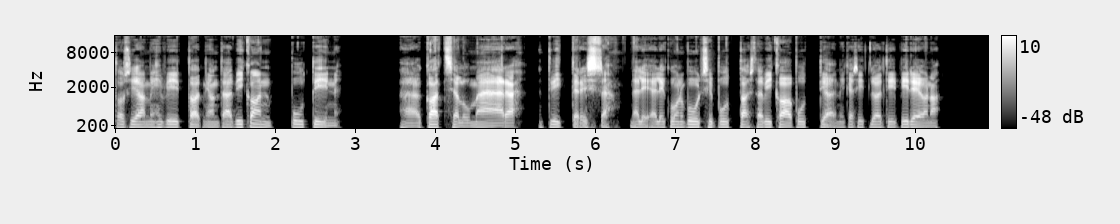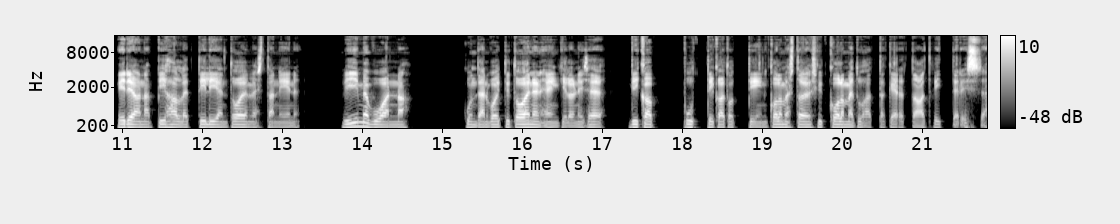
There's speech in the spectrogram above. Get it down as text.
tosiaan, mihin viittaat, niin on tämä Vikan Putin ää, katselumäärä Twitterissä. Eli, eli kun Woodsi puttaa sitä vikaa puttia, mikä sitten lyötiin videona, videona pihalle tilien toimesta, niin viime vuonna, kun tämän voitti toinen henkilö, niin se vika putti katsottiin 393 000 kertaa Twitterissä.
